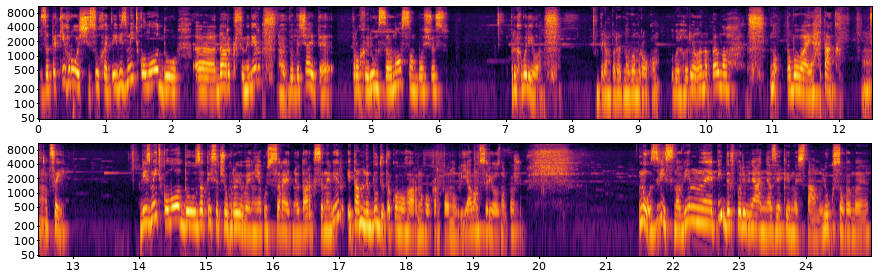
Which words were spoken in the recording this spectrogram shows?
за такі гроші. Слухайте, і візьміть колоду е, Dark Синевір. Вибачайте, трохи рюмсою носом, бо щось прихворіла. Прямо перед Новим роком. Вигоріла, напевно. Ну, то буває. Так, цей. Візьміть колоду за тисячу гривень, якусь середню Dark Синевір, і там не буде такого гарного картону, я вам серйозно кажу. Ну, звісно, він не піде в порівняння з якимись там люксовими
